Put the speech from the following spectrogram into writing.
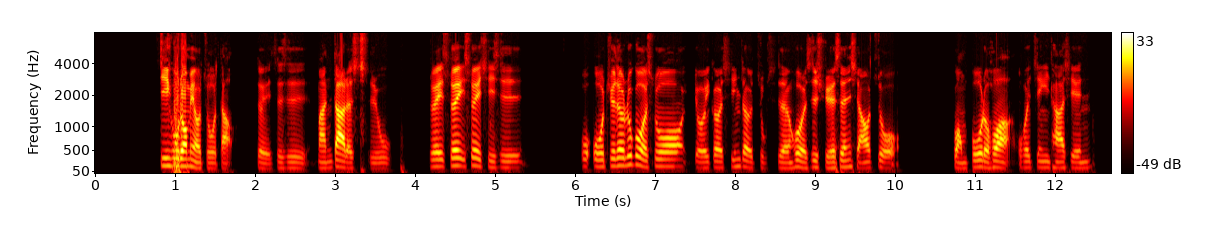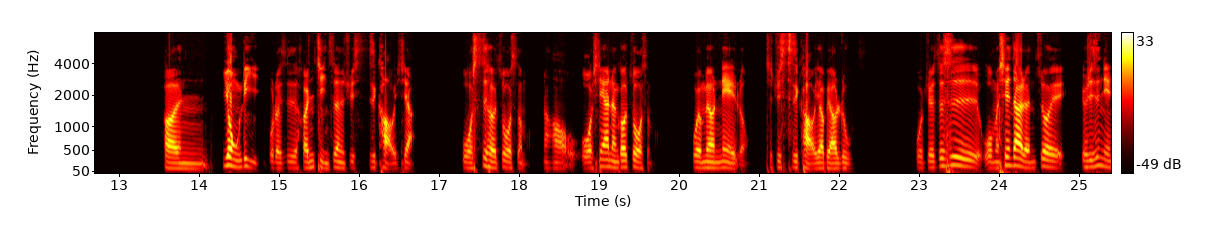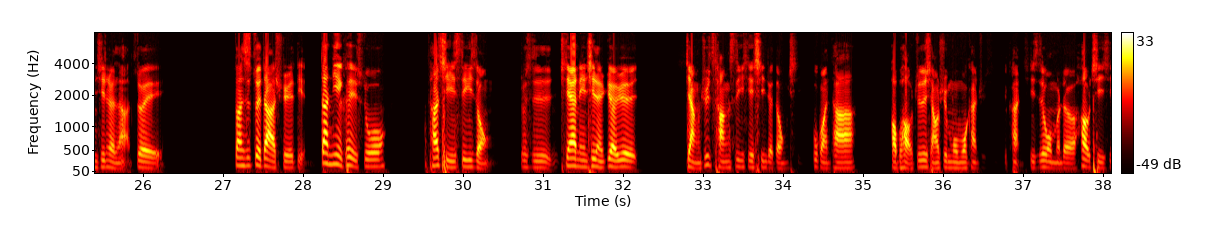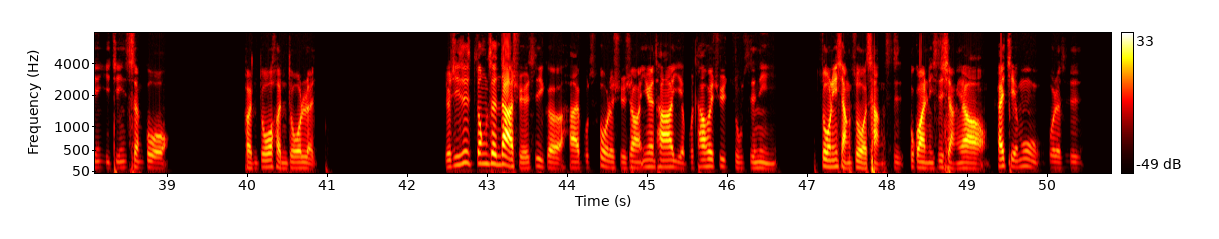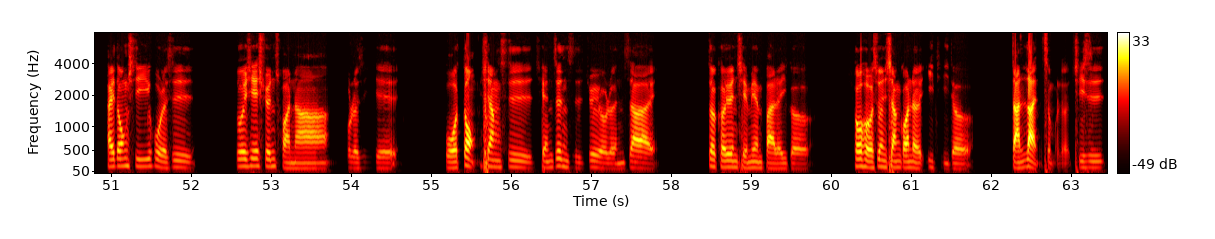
几乎都没有做到。对，这是蛮大的失误。所以，所以，所以其实。我我觉得，如果说有一个新的主持人或者是学生想要做广播的话，我会建议他先很用力或者是很谨慎的去思考一下，我适合做什么，然后我现在能够做什么，我有没有内容，就去思考要不要录。我觉得这是我们现代人最，尤其是年轻人啊，最算是最大的缺点。但你也可以说，它其实是一种，就是现在年轻人越来越想去尝试一些新的东西，不管它。好不好？就是想要去摸摸看，去试试看。其实我们的好奇心已经胜过很多很多人。尤其是中正大学是一个还不错的学校，因为它也不太会去阻止你做你想做的尝试。不管你是想要开节目，或者是拍东西，或者是做一些宣传啊，或者是一些活动，像是前阵子就有人在社科院前面摆了一个秋和顺相关的议题的展览什么的，其实。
